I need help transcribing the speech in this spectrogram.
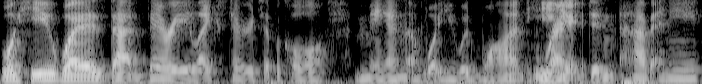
Well, he was that very like stereotypical man of what you would want. He Right. didn't have any,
